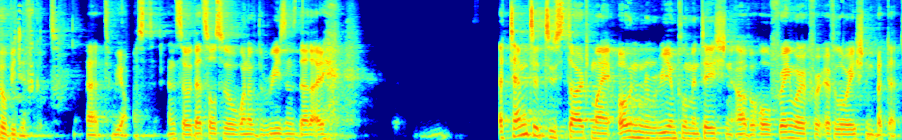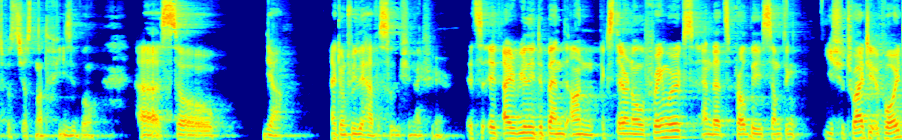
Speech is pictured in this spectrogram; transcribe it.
will be difficult, uh, to be honest. And so that's also one of the reasons that I attempted to start my own re-implementation of a whole framework for evaluation, but that was just not feasible. Uh, So yeah, I don't really have a solution, I fear. It's, it, I really depend on external frameworks, and that's probably something you should try to avoid.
